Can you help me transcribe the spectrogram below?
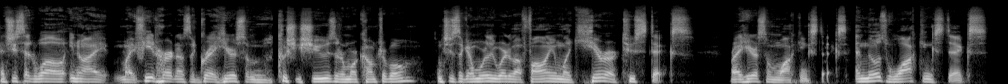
And she said, Well, you know, I my feet hurt. And I was like, Great, here's some cushy shoes that are more comfortable. And she's like, I'm really worried about falling. I'm like, Here are two sticks, right? Here are some walking sticks. And those walking sticks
